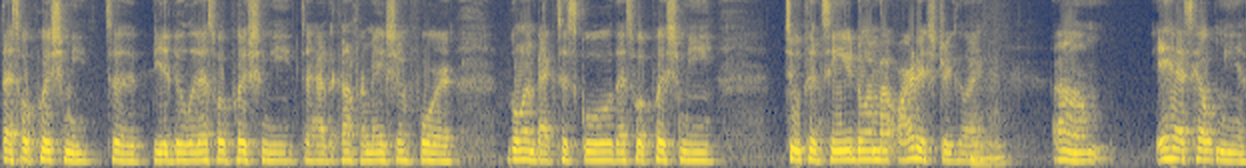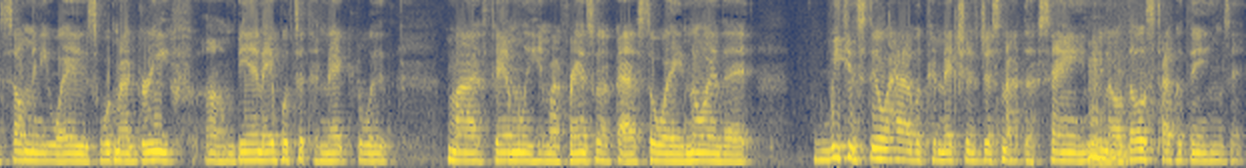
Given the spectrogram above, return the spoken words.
that's what pushed me to be a doula. That's what pushed me to have the confirmation for going back to school. That's what pushed me to continue doing my artistry. Like, um, it has helped me in so many ways with my grief, um, being able to connect with my family and my friends who have passed away, knowing that we can still have a connection, just not the same, you know, those type of things. And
